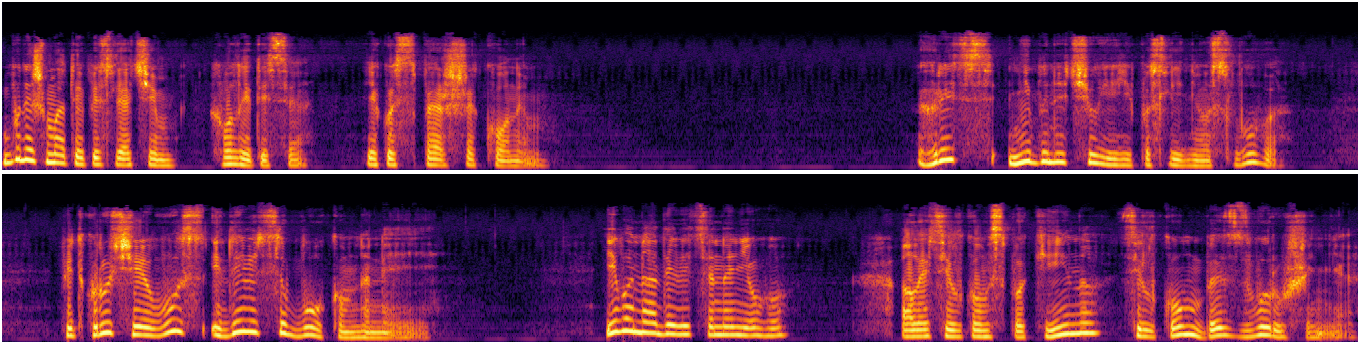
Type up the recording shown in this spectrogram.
Будеш мати після чим хвалитися якось сперше конем. Гриць ніби не чує її посліднього слова, підкручує вус і дивиться боком на неї. І вона дивиться на нього, але цілком спокійно, цілком без зворушення.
